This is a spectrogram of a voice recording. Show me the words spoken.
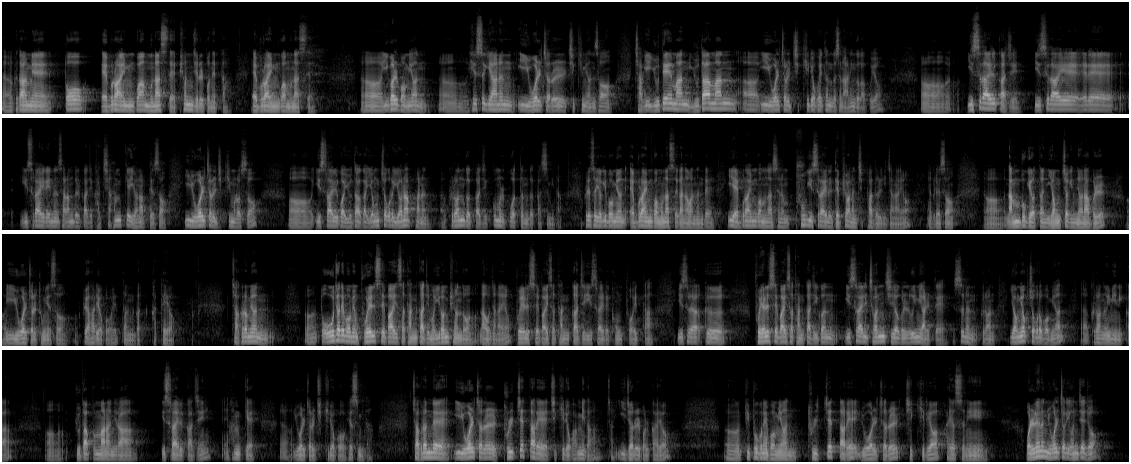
어, 그 다음에 또 에브라임과 문하세 편지를 보냈다. 에브라임과 문하세. 어, 이걸 보면 어, 히스기야는 이 유월절을 지키면서 자기 유대만 유다만 어, 이 유월절을 지키려고 했던 것은 아닌 것 같고요. 어, 이스라엘까지 이스라엘의 이스라엘에 있는 사람들까지 같이 함께 연합해서 이 유월절을 지킴으로써 어, 이스라엘과 유다가 영적으로 연합하는 어, 그런 것까지 꿈을 꾸었던 것 같습니다. 그래서 여기 보면 에브라임과 문하세가 나왔는데 이 에브라임과 문하세는 북이스라엘을 대표하는 지파들이잖아요. 예, 그래서 어, 남북의 어떤 영적인 연합을 어, 이 유월절을 통해서 꾀하려고 했던 것 같아요. 자 그러면 어, 또 5절에 보면 부엘세바에서 단까지 뭐 이런 표현도 나오잖아요. 부엘세바에서 단까지 이스라엘에 공포했다. 이스라엘 그 부엘세바에서 단까지 이건 이스라엘 전 지역을 의미할 때 쓰는 그런 영역적으로 보면 어, 그런 의미니까 어, 유다뿐만 아니라 이스라엘까지 함께 어, 유월절을 지키려고 했습니다. 자, 그런데 이 유월절을 둘째 달에 지키려고 합니다. 자, 2절을 볼까요? 어, 뒷부분에 보면 둘째 달에 유월절을 지키려 하였으니 원래는 유월절이 언제죠?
